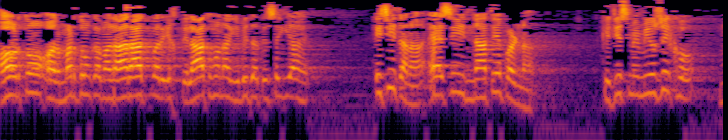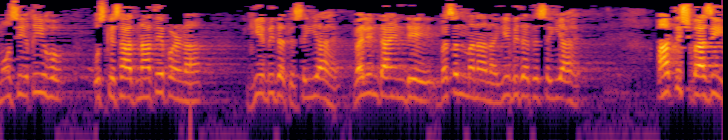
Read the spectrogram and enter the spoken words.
عورتوں اور مردوں کا مزارات پر اختلاط ہونا یہ بدعت سیاح ہے۔ اسی طرح ایسی نعتیں پڑھنا کہ جس میں میوزک ہو، موسیقی ہو، اس کے ساتھ نعتیں پڑھنا، یہ بدعت سیاح ہے۔ ویلنٹائن ڈے، بسنت منانا، یہ بدعت سیاح ہے۔ آتش بازی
